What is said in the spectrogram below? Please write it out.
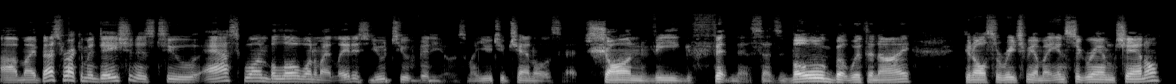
uh, my best recommendation is to ask one below one of my latest YouTube videos. My YouTube channel is at Sean Vigue Fitness. That's Vogue, but with an I. You can also reach me on my Instagram channel,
